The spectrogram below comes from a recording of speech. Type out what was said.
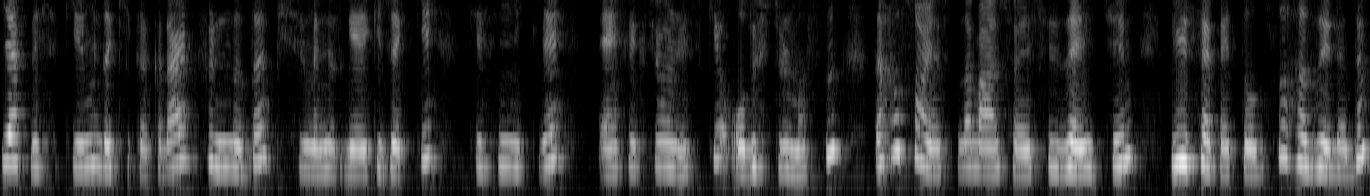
yaklaşık 20 dakika kadar fırında da pişirmeniz gerekecek ki kesinlikle enfeksiyon riski oluşturmasın. Daha sonrasında ben şöyle sizler için bir sepet dolusu hazırladım.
